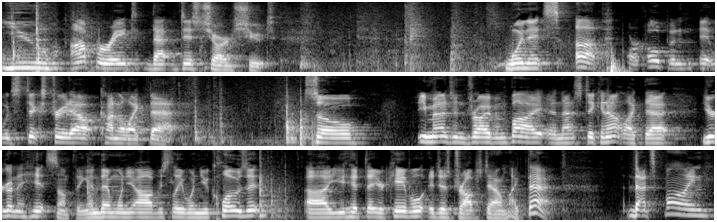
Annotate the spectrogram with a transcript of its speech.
you operate that discharge chute, when it's up or open, it would stick straight out kind of like that. So imagine driving by and that sticking out like that, you're gonna hit something. And then when you obviously, when you close it, uh, you hit that your cable, it just drops down like that. That's fine,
